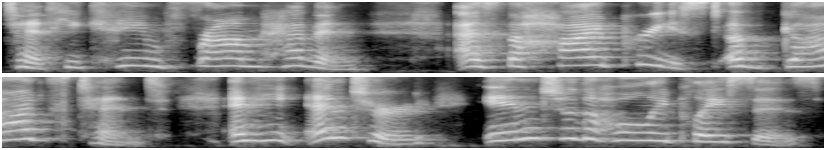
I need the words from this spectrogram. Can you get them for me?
tent. He came from heaven as the high priest of God's tent, and he entered into the holy places,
